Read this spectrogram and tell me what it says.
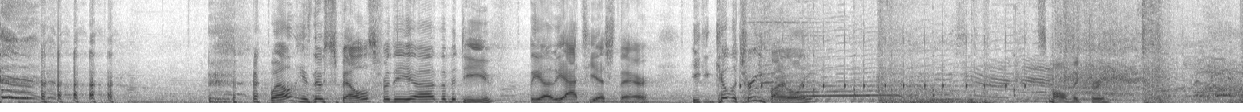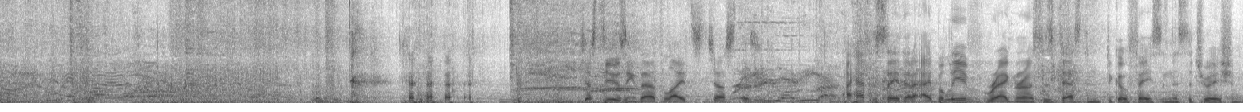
well, he has no spells for the uh, the Medivh, the uh, the Atiyesh there. He can kill the tree finally. Small victory. Just using that lights, just as I have to say that I believe Ragnaros is destined to go face in this situation.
